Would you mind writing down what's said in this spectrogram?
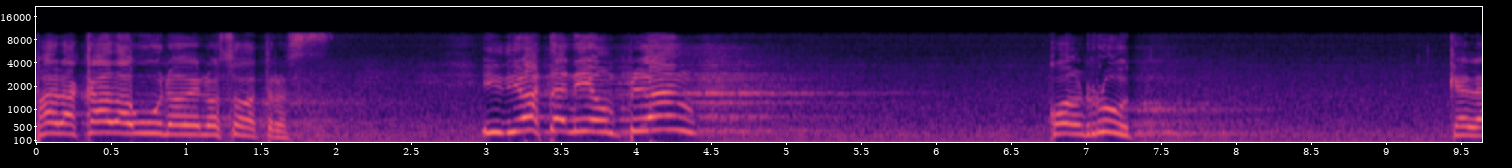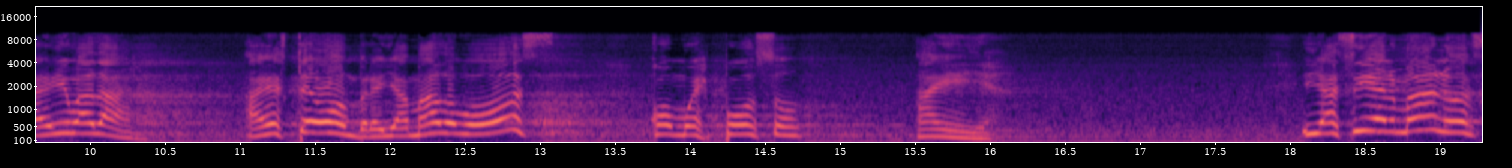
para cada uno de nosotros. Y Dios tenía un plan con Ruth que le iba a dar a este hombre llamado vos como esposo a ella. Y así, hermanos,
